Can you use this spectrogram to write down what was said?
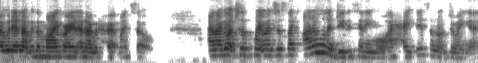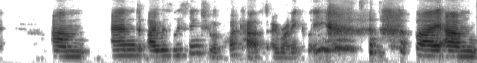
I would end up with a migraine and I would hurt myself. And I got to the point where it's just like, I don't want to do this anymore. I hate this. I'm not doing it. Um, and I was listening to a podcast, ironically, by um,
